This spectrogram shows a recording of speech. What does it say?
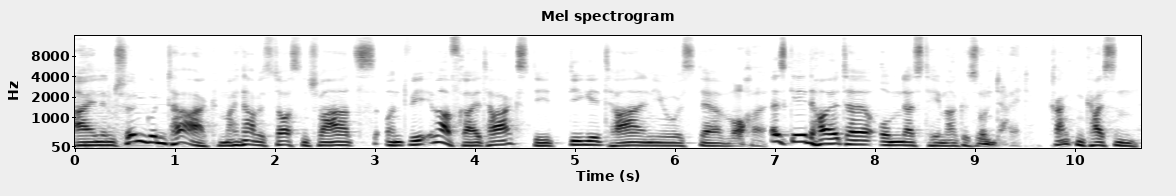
Einen schönen guten Tag. Mein Name ist Thorsten Schwarz und wie immer freitags die Digital News der Woche. Es geht heute um das Thema Gesundheit. Krankenkassen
